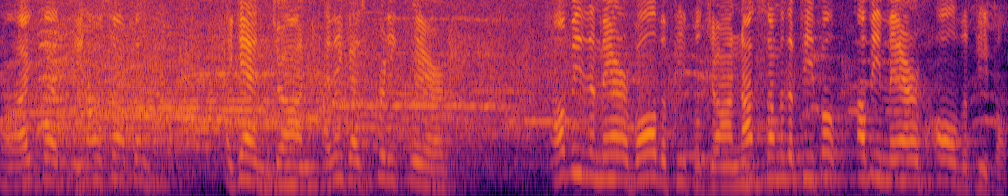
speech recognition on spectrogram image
Well, I said, you know something? Again, John, I think I was pretty clear. I'll be the mayor of all the people, John, not some of the people. I'll be mayor of all the people.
